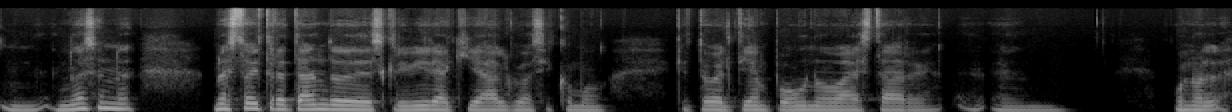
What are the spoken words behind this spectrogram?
Mm, no, es no estoy tratando de describir aquí algo así como que todo el tiempo uno va a estar, uno, no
